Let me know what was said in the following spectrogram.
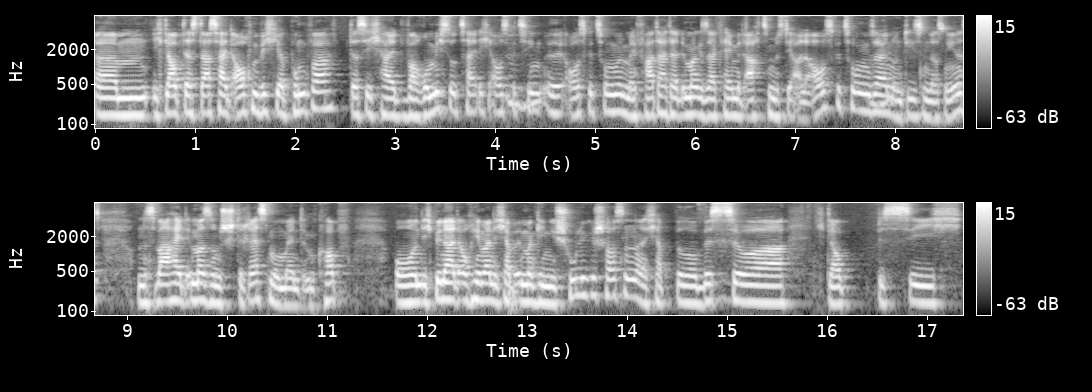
Ähm, ich glaube, dass das halt auch ein wichtiger Punkt war, dass ich halt, warum ich so zeitig ausgezogen, mhm. äh, ausgezogen bin. Mein Vater hat halt immer gesagt, hey, mit 18 müsst ihr alle ausgezogen sein mhm. und dies und das und jenes. Und es war halt immer so ein Stressmoment im Kopf. Und ich bin halt auch jemand, ich habe immer gegen die Schule geschossen. Ich habe so bis zur, ich glaube, bis ich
